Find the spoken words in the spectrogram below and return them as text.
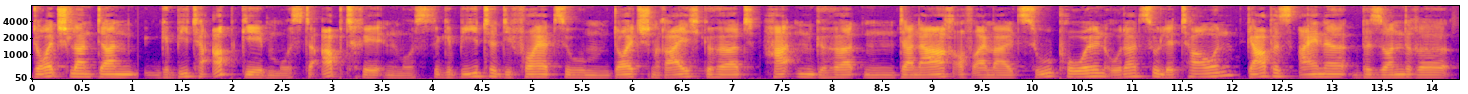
Deutschland dann Gebiete abgeben musste, abtreten musste. Gebiete, die vorher zum Deutschen Reich gehört hatten, gehörten danach auf einmal zu Polen oder zu Litauen. Gab es eine besondere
